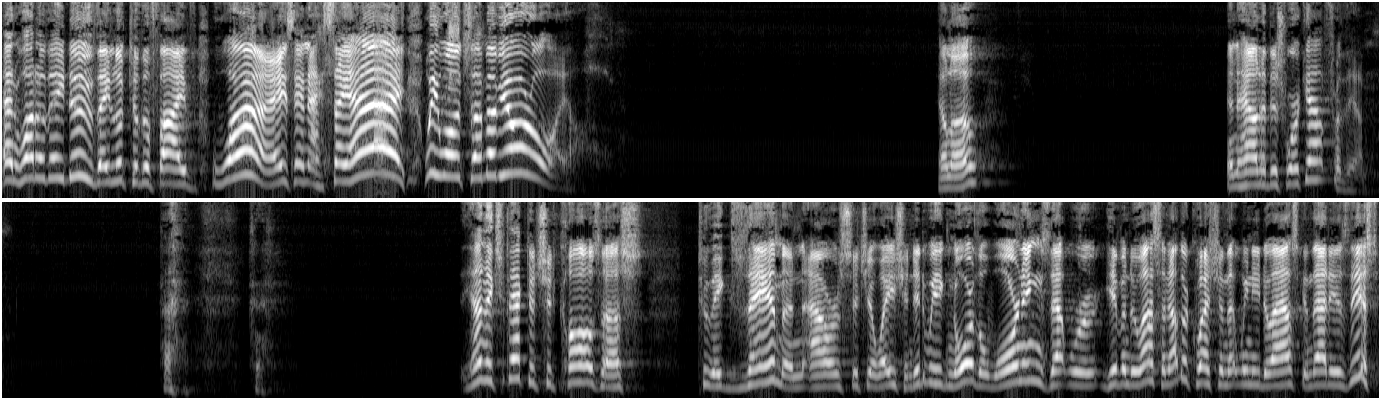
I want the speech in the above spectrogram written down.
And what do they do? They look to the five wise and say, Hey, we want some of your oil. Hello? And how did this work out for them? the unexpected should cause us to examine our situation. Did we ignore the warnings that were given to us? Another question that we need to ask, and that is this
